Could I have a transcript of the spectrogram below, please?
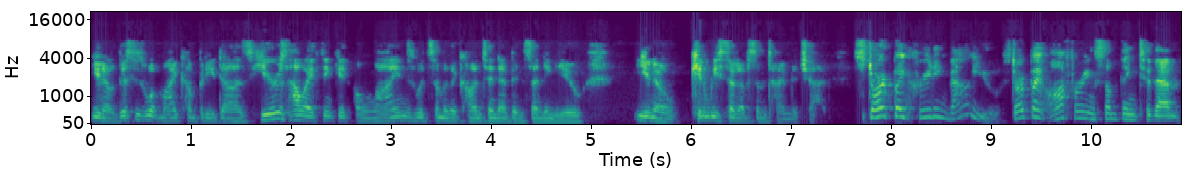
you know, this is what my company does. Here's how I think it aligns with some of the content I've been sending you. You know, can we set up some time to chat? Start by creating value. Start by offering something to them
